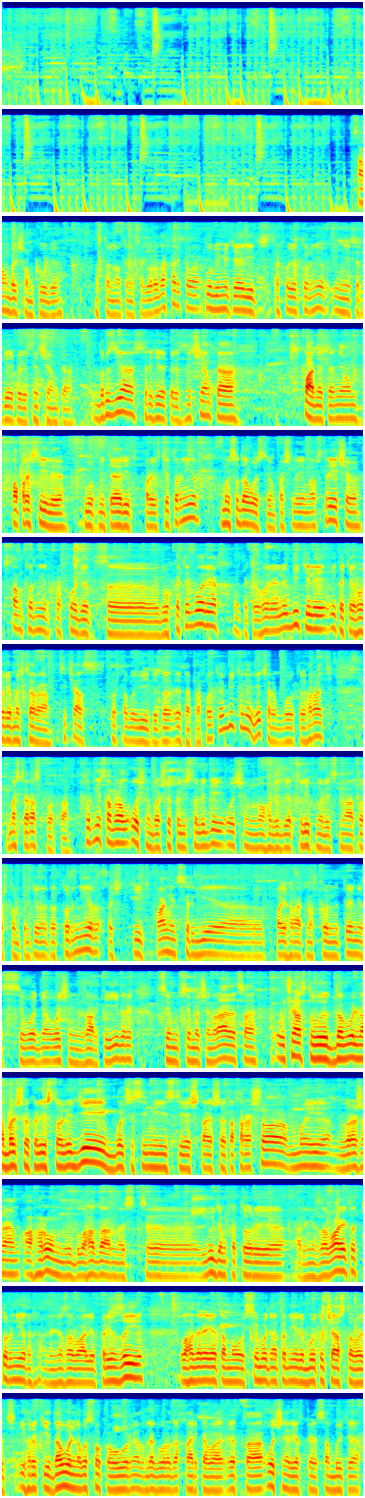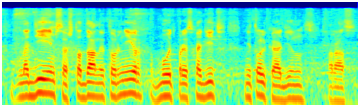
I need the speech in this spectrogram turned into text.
В самом большом клубе настольного тенниса города Харькова, в клубе «Метеорит» проходит турнир имени Сергея Колесниченко. Друзья Сергея Колесниченко в память о нем попросили клуб «Метеорит» провести турнир. Мы с удовольствием пошли им навстречу. Сам турнир проходит э, в двух категориях. Категория любителей и категория мастера. Сейчас то, что вы видите, это, это проходят любители. Вечером будут играть мастера спорта. Турнир собрал очень большое количество людей. Очень много людей откликнулись на то, чтобы прийти на этот турнир, почтить память Сергея, поиграть в настольный теннис. Сегодня очень жаркие игры. Всем, всем очень нравится. Участвует довольно большое количество людей, больше 70. Я считаю, что это хорошо. Мы выражаем огромную благодарность э, людям, которые организовали этот турнир, организовали призы. Благодаря этому сегодня на турнире будут участвовать игроки довольно высокого уровня для города Харькова. Это очень редкое событие. Надеемся, что данный турнир будет происходить не только один раз.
